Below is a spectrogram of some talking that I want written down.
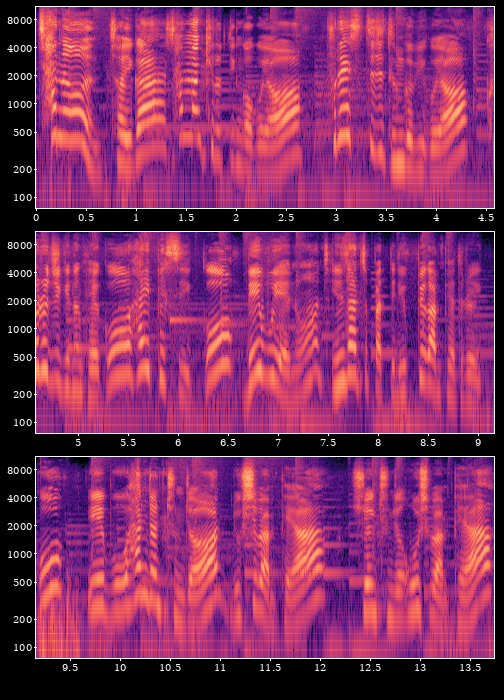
차는 저희가 3만 킬로 뛴 거고요. 프레스티지 등급이고요. 크루즈 기능 되고 하이패스 있고 내부에는 인산철 배터리 600A 들어 있고 외부 한전 충전 60A, 주행 충전 50A,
